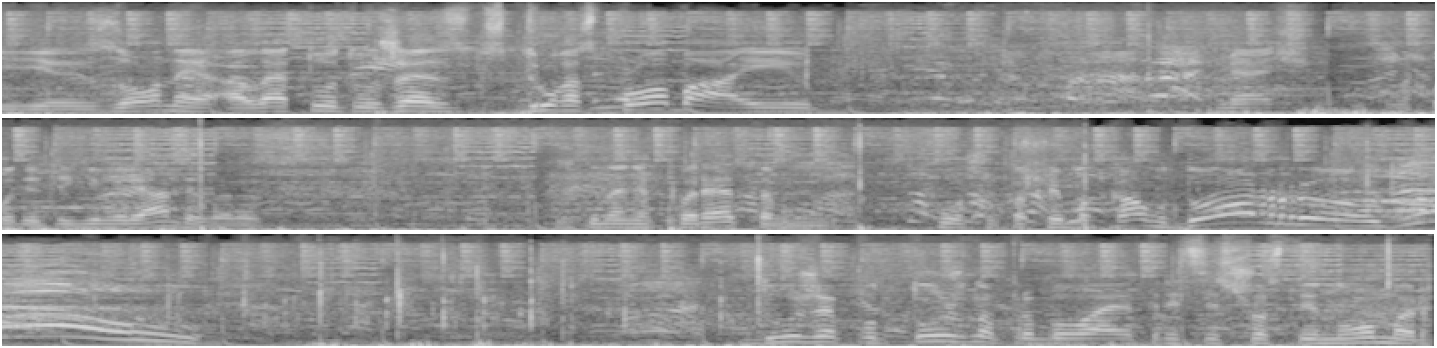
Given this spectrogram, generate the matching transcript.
І зони, але тут вже друга спроба і м'яч знаходить такі варіанти. Зараз закидання вперед, там пошука рибака. Удар! Гол! Дуже потужно пробиває 36-й номер.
